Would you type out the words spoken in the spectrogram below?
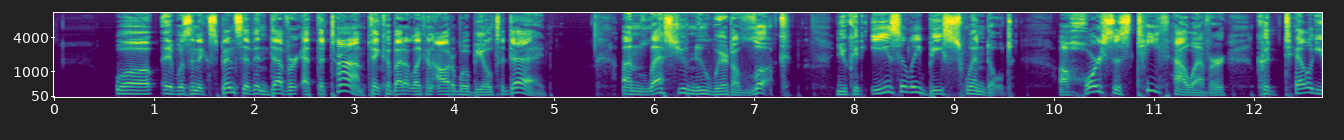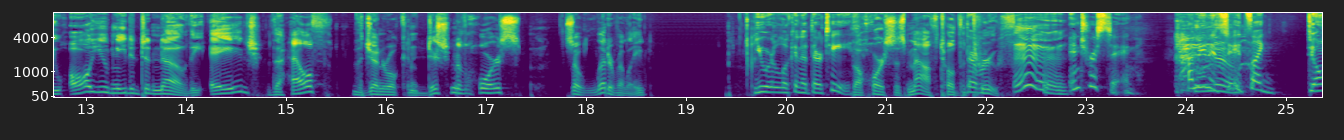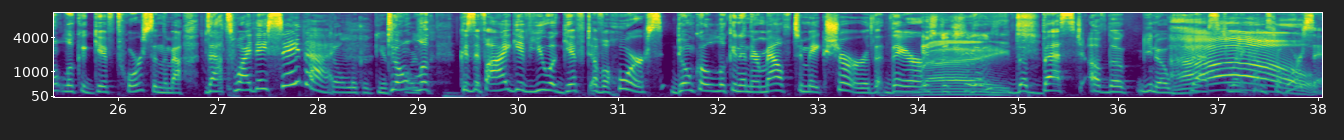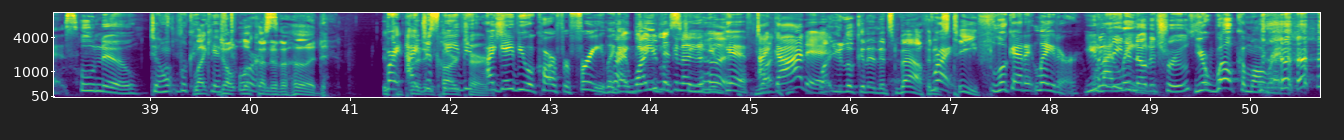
Well, it was an expensive endeavor at the time. Think about it like an automobile today. Unless you knew where to look, you could easily be swindled. A horse's teeth, however, could tell you all you needed to know the age, the health, the general condition of the horse. So, literally, You were looking at their teeth. the horse's mouth told the truth. Mm. Interesting. I mean, it's it's like don't look a gift horse in the mouth. That's why they say that. Don't look a gift horse. Don't horse. look because if I give you a gift of a horse, don't go looking in their mouth to make sure that they're It's the the, best of the you know best when it comes to Oh, horses. Who knew? Don't look Like, a gift don't horse. look under the hood. Right, I just gave you. I gave you a car for free. Like I why gave you this looking to you, the your hood? gift. I got it. Why are you looking at its mouth and right. its teeth? Look at it later. You don't I need to know the truth. You're welcome already.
